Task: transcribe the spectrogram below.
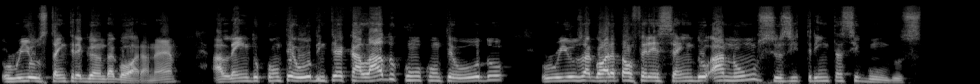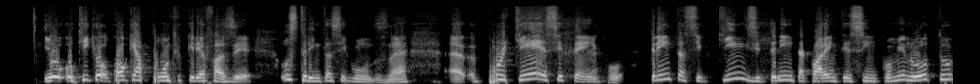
o Reels está entregando agora, né? Além do conteúdo intercalado com o conteúdo, o Reels agora está oferecendo anúncios de 30 segundos. E o, o que, que eu, qual que é a ponto que eu queria fazer? Os 30 segundos, né? Uh, por que esse tempo? 30, 15, 30, 45 minutos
